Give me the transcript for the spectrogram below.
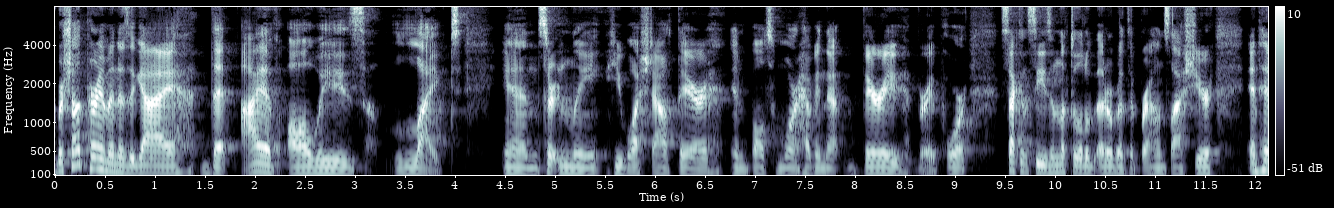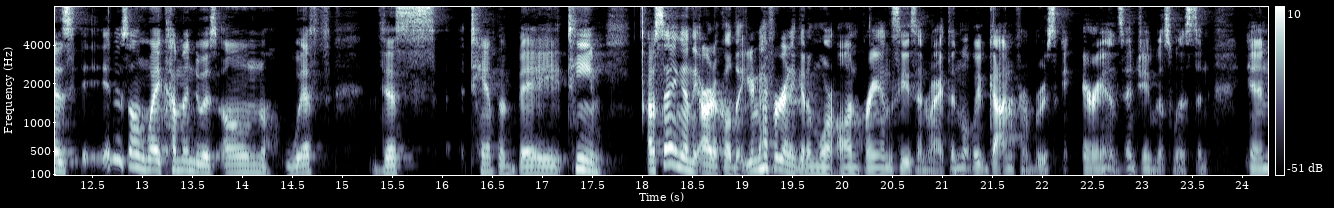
Breshad Perriman is a guy that I have always liked. And certainly he washed out there in Baltimore, having that very, very poor second season. Looked a little better with the Browns last year and has, in his own way, come into his own with this Tampa Bay team. I was saying in the article that you're never going to get a more on brand season, right, than what we've gotten from Bruce Arians and Jameis Winston in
